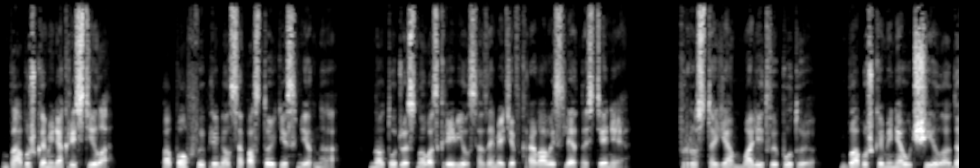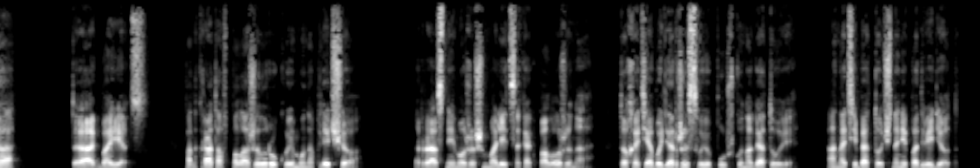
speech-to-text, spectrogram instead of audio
Бабушка меня крестила». Попов выпрямился по стойке смирно, но тут же снова скривился, заметив кровавый след на стене. «Просто я молитвы путаю. Бабушка меня учила, да?» «Так, боец». Панкратов положил руку ему на плечо. «Раз не можешь молиться как положено, то хотя бы держи свою пушку наготове. Она тебя точно не подведет,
